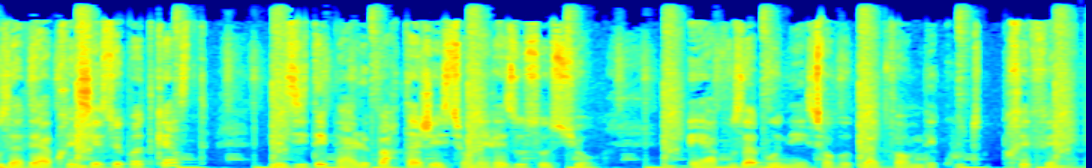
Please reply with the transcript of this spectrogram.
Vous avez apprécié ce podcast? N'hésitez pas à le partager sur les réseaux sociaux et à vous abonner sur vos plateformes d'écoute préférées.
